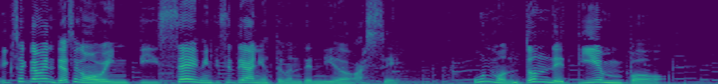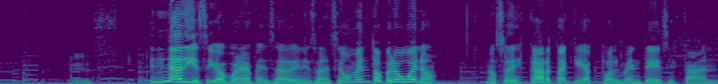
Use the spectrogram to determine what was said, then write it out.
Exactamente, hace como 26, 27 años tengo entendido. Hace un montón de tiempo. Es- Nadie se iba a poner a pensar en eso en ese momento, pero bueno, no se descarta que actualmente se están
